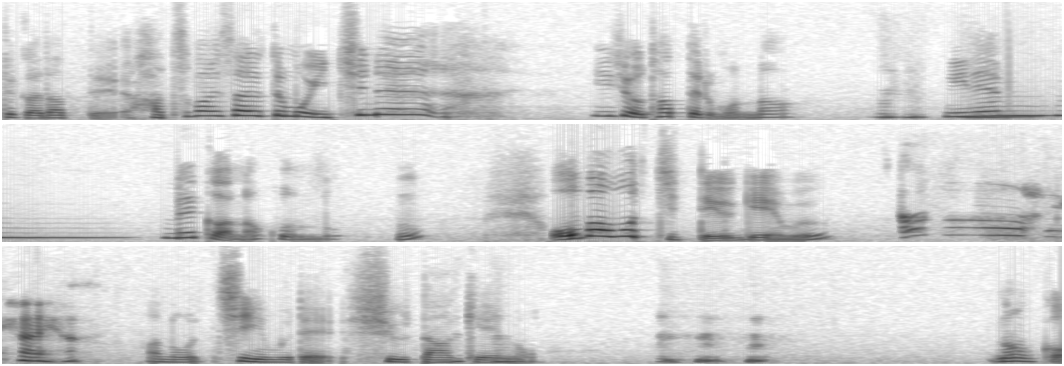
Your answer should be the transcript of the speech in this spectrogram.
てかだって発売されてもう1年以上経ってるもんな。2年目かな、今度。んオーバーウォッチっていうゲーム？はいはいはい。あの、チームでシューター系の。なんか、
